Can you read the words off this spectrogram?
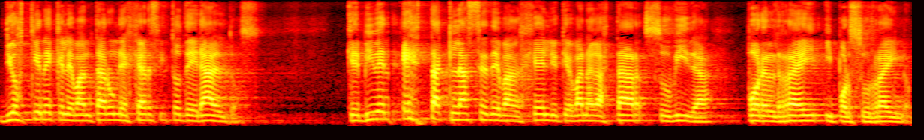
Dios tiene que levantar un ejército de heraldos que viven esta clase de evangelio y que van a gastar su vida por el rey y por su reino.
